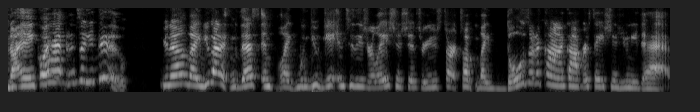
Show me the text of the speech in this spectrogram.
that ain't gonna happen until you do. You know, like you got to, that's in, like when you get into these relationships or you start talking, like those are the kind of conversations you need to have.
